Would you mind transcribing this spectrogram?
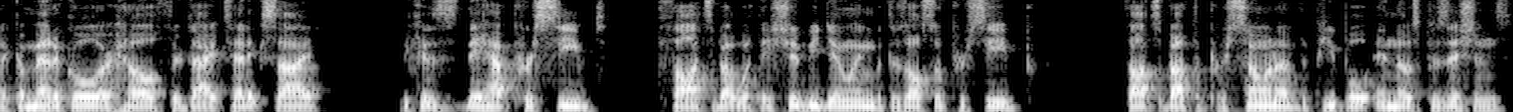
like a medical or health or dietetic side, because they have perceived thoughts about what they should be doing, but there's also perceived thoughts about the persona of the people in those positions,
